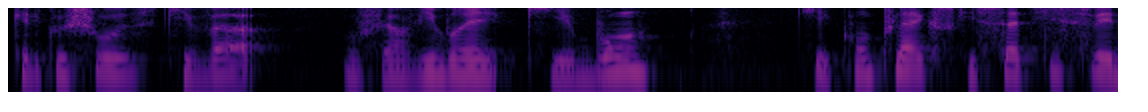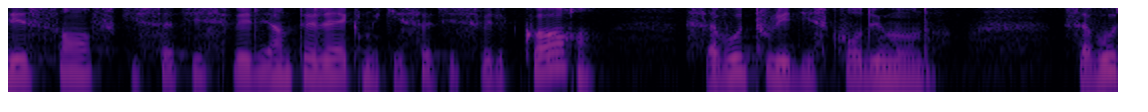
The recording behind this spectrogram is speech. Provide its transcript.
quelque chose qui va vous faire vibrer, qui est bon, qui est complexe, qui satisfait les sens, qui satisfait l'intellect, mais qui satisfait le corps, ça vaut tous les discours du monde. Ça vaut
